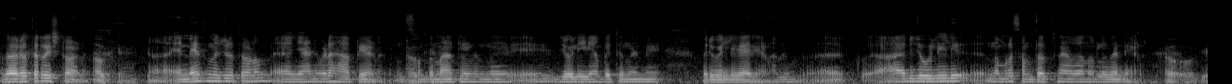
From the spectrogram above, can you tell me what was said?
അത് ഓരോരുത്തരുടെ ഇഷ്ടമാണ്. എന്നെ സംബന്ധിച്ചിടത്തോളം ഞാനിവിടെ ഹാപ്പിയാണ്. സ്വന്തം നാട്ടിൽ നിന്ന് ജോലി ചെയ്യാൻ പറ്റുന്ന തന്നെ ഒരു വലിയ കാര്യമാണ്. അതും ആ, ആ ഒരു ജോലിയിൽ നമ്മൾ സംതൃപ്തനാകുക എന്നുള്ളത് തന്നെയാണ്. ഓക്കെ.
